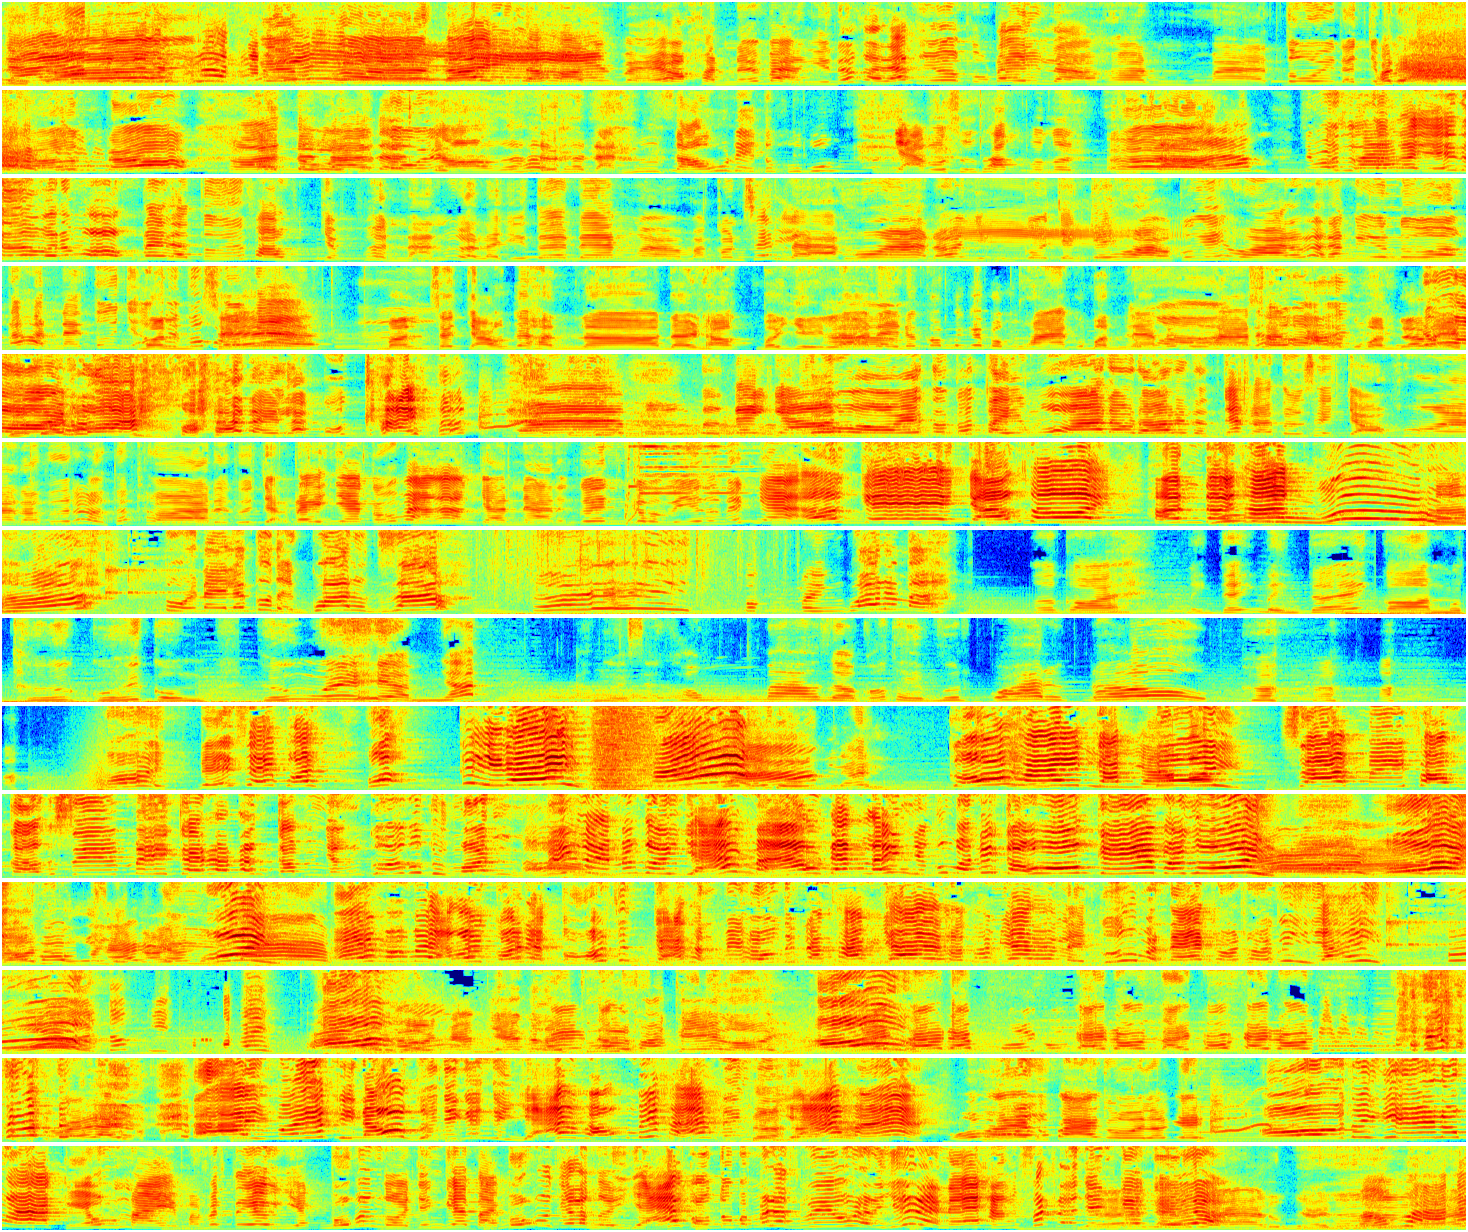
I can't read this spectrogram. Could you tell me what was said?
À, đây là hình vẽ hoặc hình để bạn nhìn rất là đáng yêu còn đây là hình mà tôi đã chụp đó Thôi Hình tôi là cứ để tôi. chọn cái hình hình ảnh hư xấu đi, tôi không muốn chạm vào sự thật người. Tôi À. sợ lắm. nhưng mà sự thật là dễ thương mà đúng không đây là tôi với phong chụp hình ảnh gọi là chị ta đang mà mà concept là hoa đó những cô chàng cây hoa và có ghé hoa đó là đáng yêu luôn đó hình này tôi chọn mình sẽ Ừ. mình sẽ chọn cái hình à, đời thật bởi vì là Ờ. ở đây nó có mấy cái bông hoa của mình nè mấy bông hoa sang cầm của mình đó rồi hoa hoa này là của cây Hoa mượn từ cây đúng dâu. rồi tôi có tiền mua hoa đâu đó nên là chắc là tôi sẽ chọn hoa đó tôi rất là thích tôi chọn đây nha còn các bạn ăn chọn nào đừng quên comment video tôi biết nha ok chọn thôi hình đôi thật Woo! Hả? Tụi này là có thể qua được sao? Bình mình quá đấy mà. Thôi coi, bình tĩnh, bình tĩnh. Còn một thứ cuối cùng, thứ nguy hiểm nhất. Mọi người sẽ không bao giờ có thể vượt qua được đâu. đúng vậy đúng Đúng rồi,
